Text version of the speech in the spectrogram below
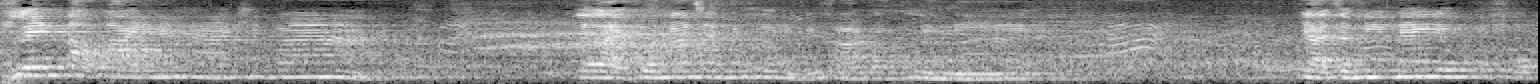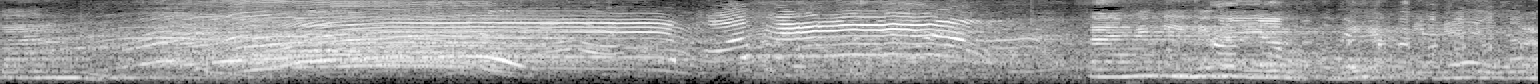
เพลงต่อไปนะคะคิดว่า หลายๆคนน่าจะไม่เคยเห็นพี่ฟ้าร้องเพลงนี้ อยากจะมีแม่ยกกับเขาบ้างแฟนไม่มีไม่เป็นไรหรอกแต่ว่าอยากมีแม่ยกอะ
